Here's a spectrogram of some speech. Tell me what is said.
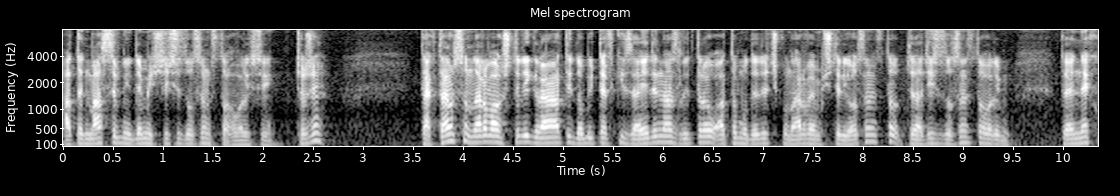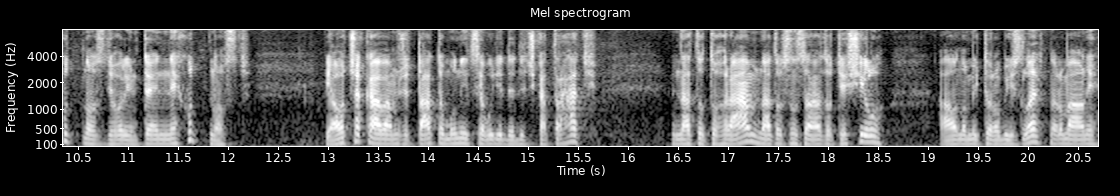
a ten masívny damage 1800, hovorí si, čože? Tak tam som narval 4 granáty do bitevky za 11 litrov a tomu dedečku narvem 4800, teda 1800, hovorím, to je nechutnosť, hovorím, to je nechutnosť. Ja očakávam, že táto munícia bude DDčka trhať. Na toto hrám, na to som sa na to tešil. A ono mi to robí zle, normálne.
